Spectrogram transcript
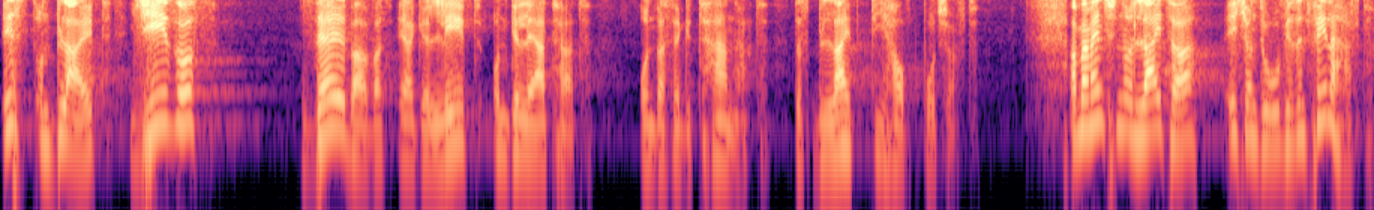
ist und bleibt Jesus selber, was er gelebt und gelehrt hat und was er getan hat. Das bleibt die Hauptbotschaft. Aber Menschen und Leiter, ich und du, wir sind fehlerhaft.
